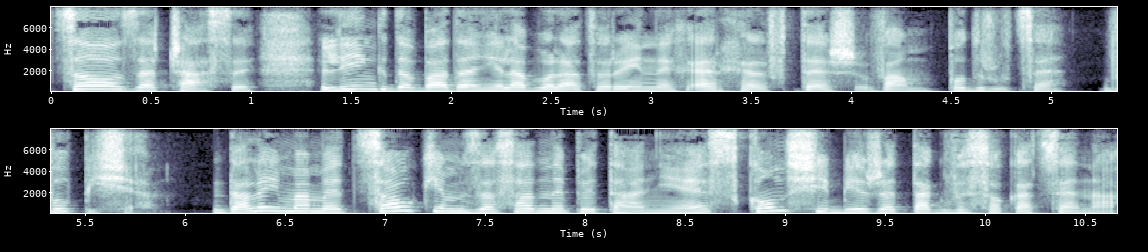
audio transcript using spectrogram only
Co za czasy. Link do badań laboratoryjnych AirHealth też Wam podrzucę w opisie. Dalej mamy całkiem zasadne pytanie, skąd się bierze tak wysoka cena?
